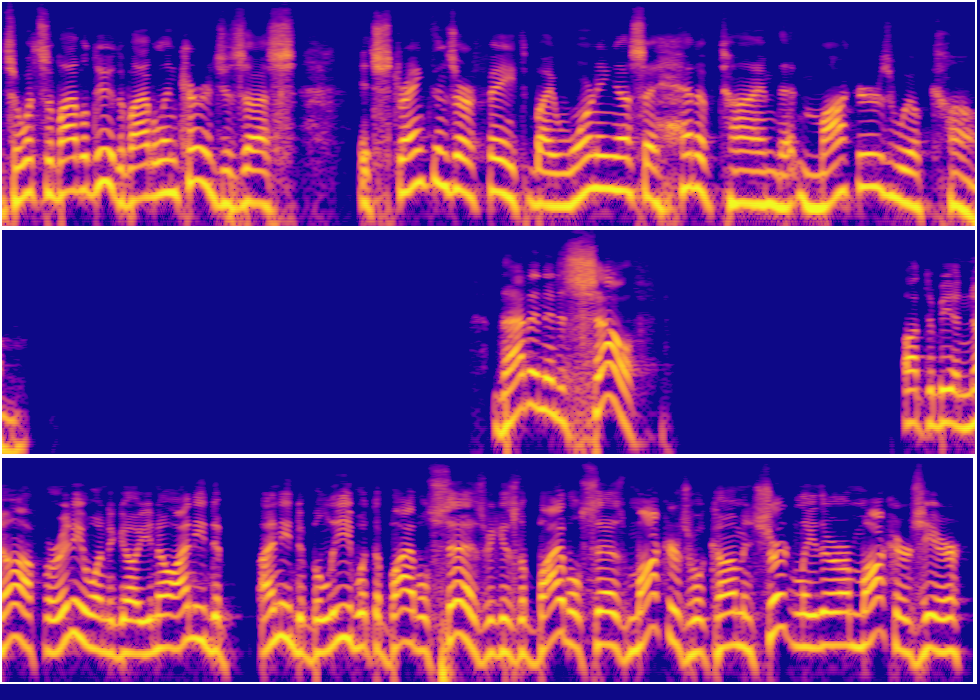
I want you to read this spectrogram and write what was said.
So, what's the Bible do? The Bible encourages us. It strengthens our faith by warning us ahead of time that mockers will come. That in itself ought to be enough for anyone to go, you know, I need to I need to believe what the Bible says because the Bible says mockers will come and certainly there are mockers here.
